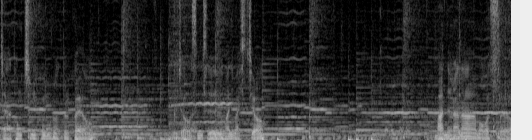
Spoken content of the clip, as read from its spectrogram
자 동치미 국물은 어떨까요? 그죠 슴슴하니 맛있죠? 마늘 하나 먹었어요.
